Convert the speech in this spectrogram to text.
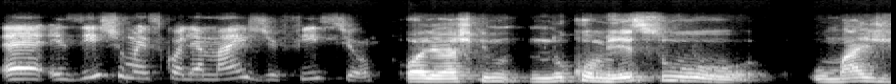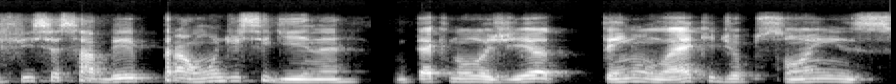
É, existe uma escolha mais difícil? Olha, eu acho que no começo o mais difícil é saber para onde seguir, né? Em tecnologia tem um leque de opções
